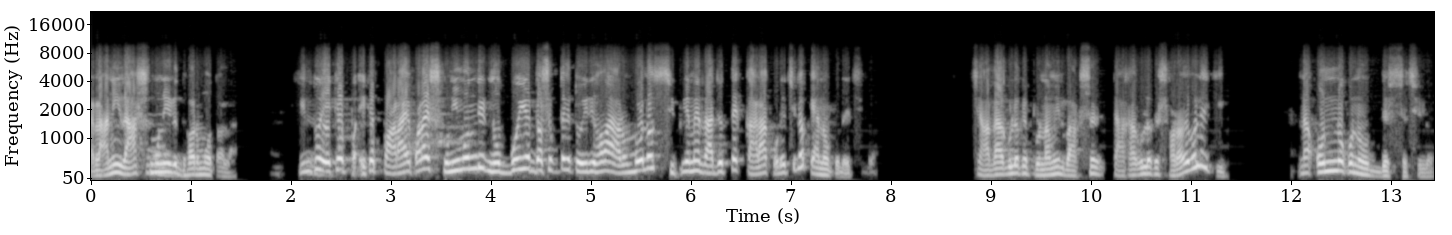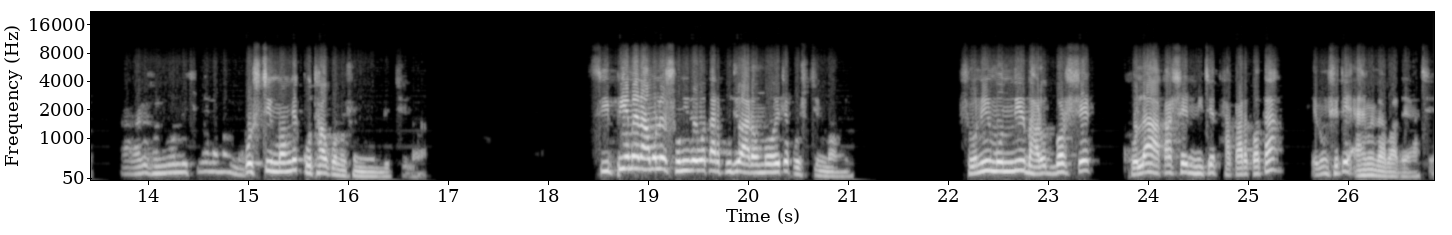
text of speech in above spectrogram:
রানী রাসমণির ধর্মতলা। কিন্তু একে একে পাড়ায় পাড়ায় শনি মন্দির নব্বই এর দশক থেকে তৈরি হওয়া আরম্ভ হলো সিপিএম এর রাজত্বে কারা করেছিল কেন করেছিল? চাঁদাগুলোকে প্রণামীর বাক্সের টাকাগুলোকে সরাবে বলে কি? না অন্য কোনো উদ্দেশ্য ছিল? তার আগে শনি মন্দির ছিল না বাংলা? পশ্চিমবঙ্গে কোথাও কোনো শনি মন্দির ছিল না। সিপিএম এর আমলে শনি দেবতার পুজো আরম্ভ হয়েছে পশ্চিমবঙ্গে। শনির মন্দির ভারতবর্ষে খোলা আকাশের নিচে থাকার কথা এবং সেটি আহমেদাবাদে আছে।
